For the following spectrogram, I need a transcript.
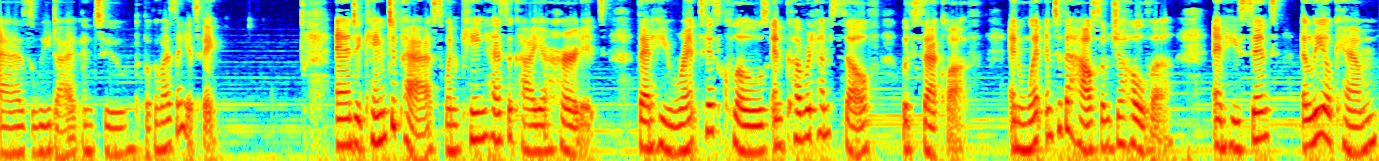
as we dive into the book of Isaiah today. And it came to pass when King Hezekiah heard it, that he rent his clothes and covered himself with sackcloth, and went into the house of Jehovah. And he sent Eliakim,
